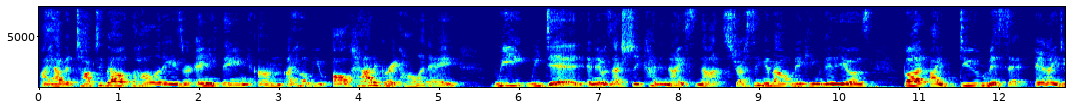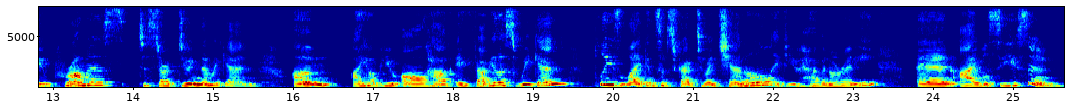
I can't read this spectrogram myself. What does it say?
I haven't talked about the holidays or anything. Um, I hope you all had a great holiday we we did and it was actually kind of nice not stressing about making videos but I do miss it and I do promise to start doing them again. Um, I hope you all have a fabulous weekend. Please like and subscribe to my channel if you haven't already and I will see you soon.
